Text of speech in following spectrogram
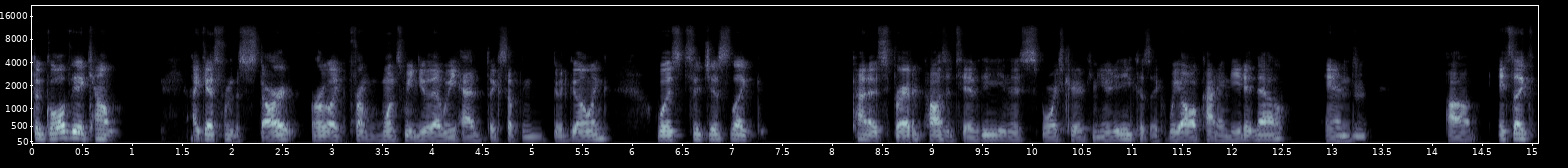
the goal of the account, I guess from the start or like from once we knew that we had like something good going, was to just like kind of spread positivity in this sports creative community because like we all kind of need it now, and mm-hmm. um, it's like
